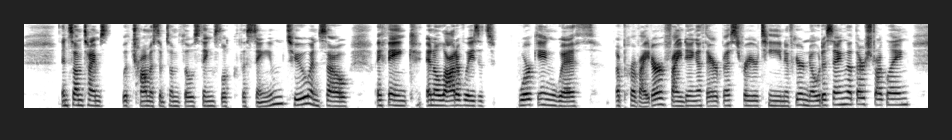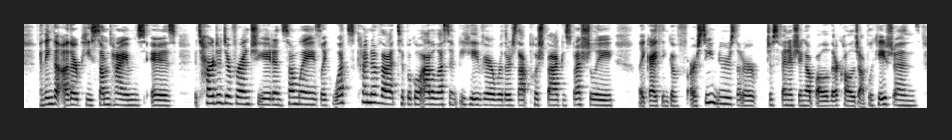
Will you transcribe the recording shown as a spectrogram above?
And sometimes with trauma symptoms, those things look the same too. And so I think in a lot of ways, it's working with a provider, finding a therapist for your teen if you're noticing that they're struggling. I think the other piece sometimes is it's hard to differentiate in some ways, like what's kind of that typical adolescent behavior where there's that pushback, especially like I think of our seniors that are just finishing up all of their college applications.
